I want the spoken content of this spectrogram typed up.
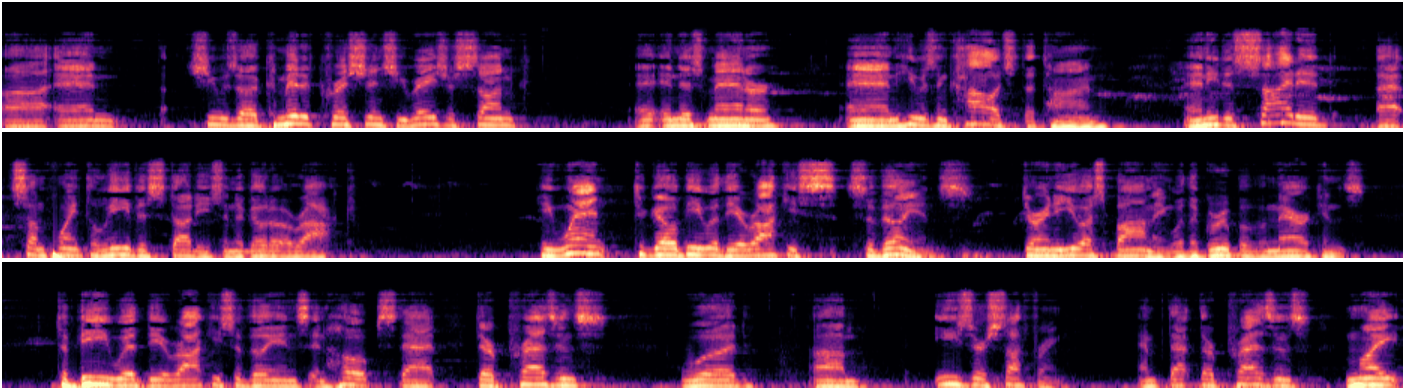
uh, and she was a committed Christian. She raised her son in this manner, and he was in college at the time. And he decided at some point to leave his studies and to go to Iraq. He went to go be with the Iraqi civilians during a U.S. bombing with a group of Americans, to be with the Iraqi civilians in hopes that their presence would um, ease their suffering and that their presence might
